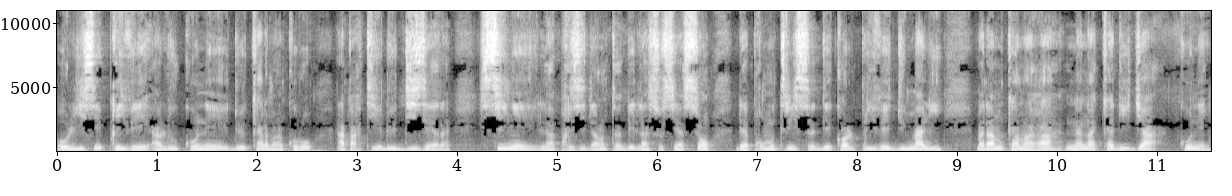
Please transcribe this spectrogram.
au lycée privé à Loukone de Kalabankoro à partir de 10h. Signé la présidente de l'association des promotrices d'écoles privées du Mali, Mme Kamara Nana Kadija Kone.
